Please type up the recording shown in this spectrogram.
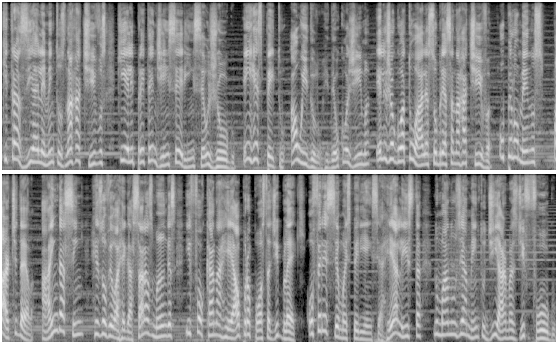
que trazia elementos narrativos que ele pretendia inserir em seu jogo. Em respeito ao ídolo Hideo Kojima, ele jogou a toalha sobre essa narrativa, ou pelo menos parte dela. Ainda assim, resolveu arregaçar as mangas e focar na real proposta de Black. Oferecer uma experiência realista no manuseamento de armas de fogo,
